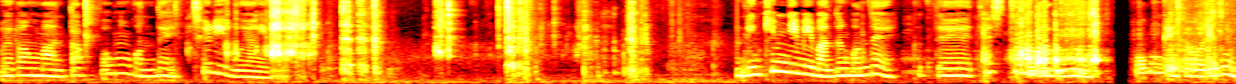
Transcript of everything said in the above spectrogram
외곽만 딱 뽑은 건데 트리 모양입니다. 링킴님이 만든 건데 그때 테스트한다고 뽑은 게 있어가지고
